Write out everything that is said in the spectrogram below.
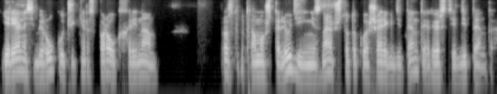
Я реально себе руку чуть не распорол к хренам. Просто потому что люди не знают, что такое шарик детента и отверстие детента.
